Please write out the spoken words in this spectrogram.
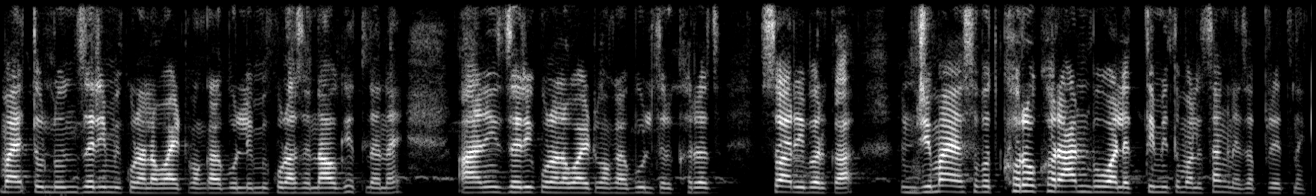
माझ्या तोंडून जरी मी कुणाला वाईट वांगाळ बोलले मी कुणाचं नाव घेतलं नाही. आणि जरी कुणाला वाईट वांगाळ बोलली तर खरंच सॉरी बरं का. जी माझ्यासोबत खरोखर अनुभव आलेत ते मी तुम्हाला सांगण्याचा प्रयत्न केला.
